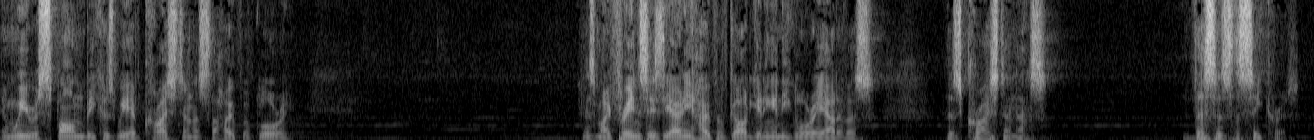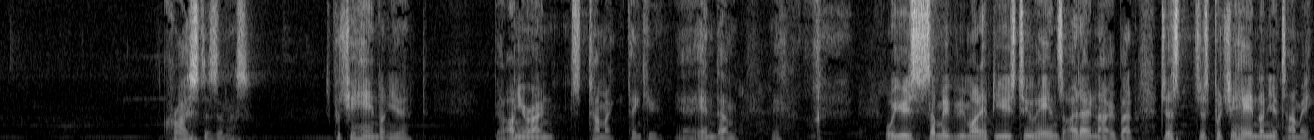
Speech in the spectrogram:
And we respond because we have Christ in us, the hope of glory. As my friend says, the only hope of God getting any glory out of us is Christ in us. This is the secret. Christ is in us. Just put your hand on your on your own stomach. Thank you. And um, or use some of you might have to use two hands. I don't know, but just just put your hand on your tummy.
